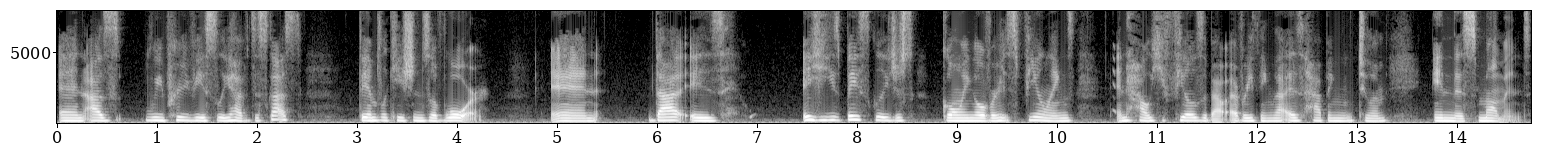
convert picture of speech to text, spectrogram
And as we previously have discussed, the implications of war. And that is, he's basically just going over his feelings and how he feels about everything that is happening to him in this moment.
